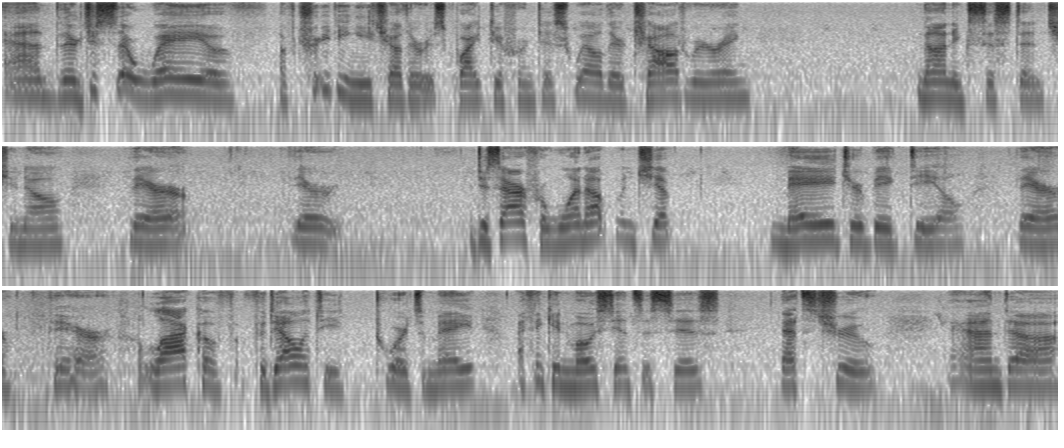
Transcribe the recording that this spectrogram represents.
And they're just their way of, of treating each other is quite different as well. Their child rearing, non-existent, you know. Their, their desire for one-upmanship, major big deal. Their, their lack of fidelity towards a mate. I think in most instances that's true. And uh,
